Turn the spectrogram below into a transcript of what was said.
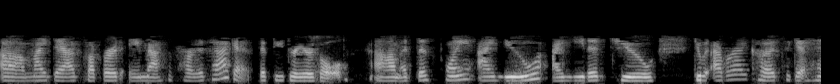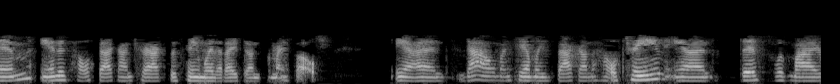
um, my dad suffered a massive heart attack at 53 years old. Um, at this point, I knew I needed to do whatever I could to get him and his health back on track the same way that I'd done for myself. And now my family's back on the health train and this was my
